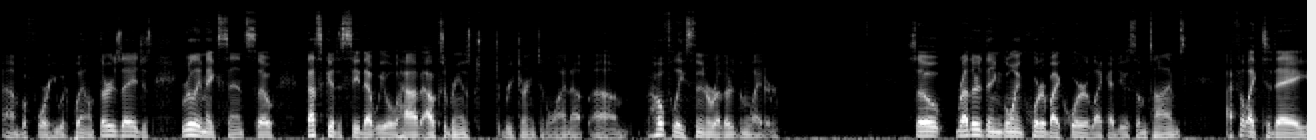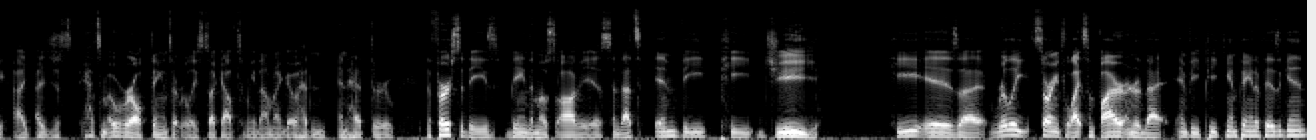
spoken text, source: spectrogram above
um, before he would play on Thursday. Just it really makes sense. So that's good to see that we will have Alex Abrines t- returning to the lineup, um, hopefully sooner rather than later. So rather than going quarter by quarter like I do sometimes, I feel like today I, I, just had some overall themes that really stuck out to me that I'm going to go ahead and, and, head through. The first of these being the most obvious, and that's MVPG. He is uh, really starting to light some fire under that MVP campaign of his again.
